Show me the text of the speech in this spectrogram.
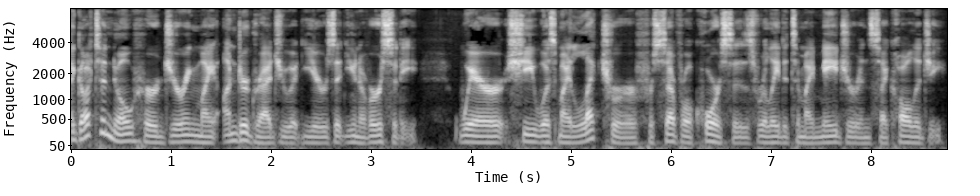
I got to know her during my undergraduate years at university, where she was my lecturer for several courses related to my major in psychology.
